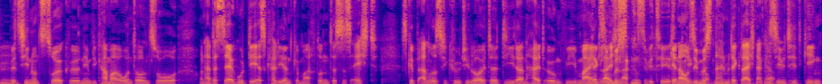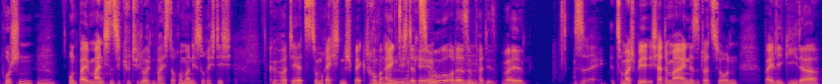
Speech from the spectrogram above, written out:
wir ziehen uns zurück, wir nehmen die Kamera runter und so. Und hat das sehr gut deeskalierend gemacht. Und das ist echt, es gibt andere Security-Leute, die dann halt irgendwie meinen, Mit der gleichen sie müssten, Aggressivität genau, sie müssten halt mit der gleichen Aggressivität gegenpushen. Hm. und bei manchen Security-Leuten weißt du auch immer nicht so richtig, gehört der jetzt zum rechten Spektrum eigentlich Hm, okay. dazu oder Mhm. sympathisiert, weil s- zum Beispiel, ich hatte mal eine Situation bei Legida,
